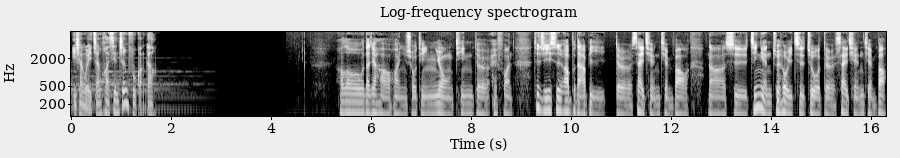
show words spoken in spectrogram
以上为彰化县政府广告。Hello，大家好，欢迎收听用听的 F1，这集是阿布达比的赛前简报，那是今年最后一次做的赛前简报。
